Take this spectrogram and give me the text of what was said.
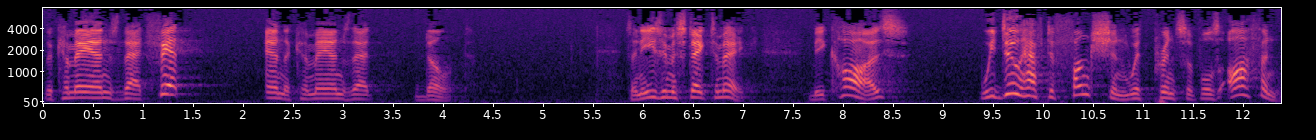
the commands that fit and the commands that don't. It's an easy mistake to make because we do have to function with principles often.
